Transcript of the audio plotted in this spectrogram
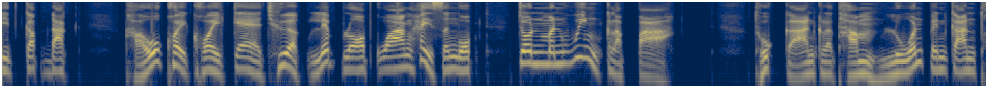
ติดกับดัก เขาค่อยๆแก้เชือกเล็บรอบกวางให้สงบ จนมันวิ่งกลับป่า ทุกการกระทำล้วนเป็นการท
